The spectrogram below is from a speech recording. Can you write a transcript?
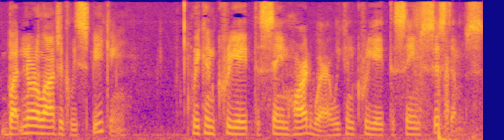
But neurologically speaking, we can create the same hardware, we can create the same systems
